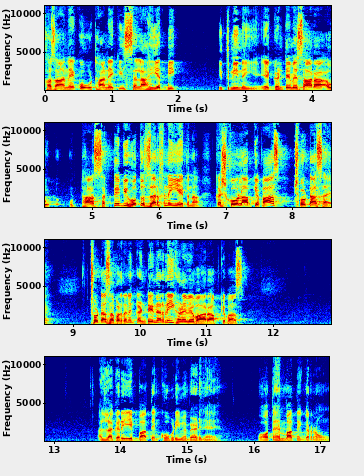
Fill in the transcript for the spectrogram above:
خزانے کو اٹھانے کی صلاحیت بھی اتنی نہیں ہے ایک گھنٹے میں سارا اٹھا سکتے بھی ہو تو ظرف نہیں ہے اتنا کشکول آپ کے پاس چھوٹا سا ہے چھوٹا سا برتن کنٹینر نہیں کھڑے ہوئے باہر آپ کے پاس اللہ کرے یہ باتیں کھوبڑی میں بیٹھ جائیں بہت اہم باتیں کر رہا ہوں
